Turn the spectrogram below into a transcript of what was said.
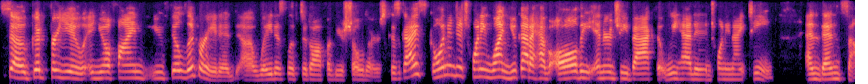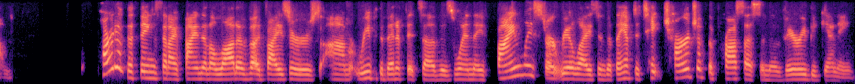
So good for you. And you'll find you feel liberated. Uh, weight is lifted off of your shoulders. Because, guys, going into 21, you got to have all the energy back that we had in 2019 and then some. Part of the things that I find that a lot of advisors um, reap the benefits of is when they finally start realizing that they have to take charge of the process in the very beginning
